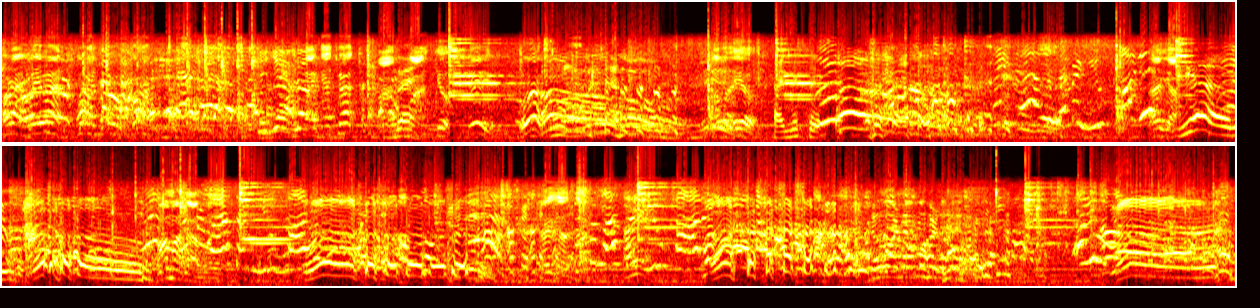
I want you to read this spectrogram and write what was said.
All right, wait a minute. One, two, one. Okay. one, two, three. Whoa. Oh. How about you? I missed it. Wait, Dad, remember you caught it? I got. Yeah. Whoa. Oh my God, Last man. time you caught it? Whoa. I got that. Last time you caught it? No more, no more, no more. Ah.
